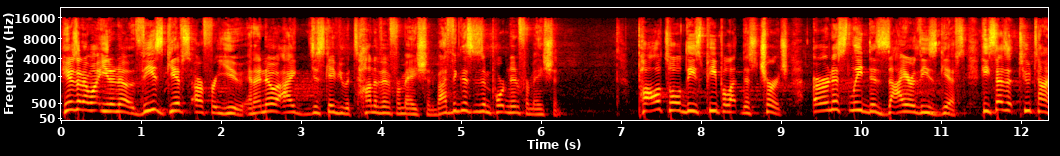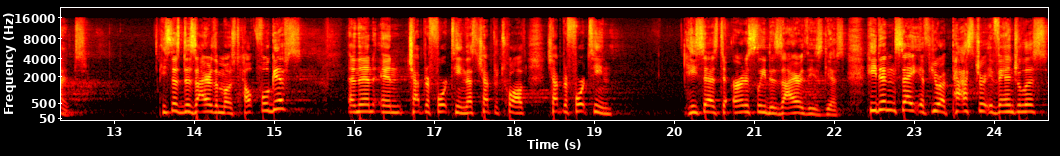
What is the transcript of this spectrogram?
here's what I want you to know these gifts are for you. And I know I just gave you a ton of information, but I think this is important information. Paul told these people at this church, earnestly desire these gifts. He says it two times. He says, desire the most helpful gifts. And then in chapter 14, that's chapter 12, chapter 14, he says to earnestly desire these gifts. He didn't say if you're a pastor, evangelist,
